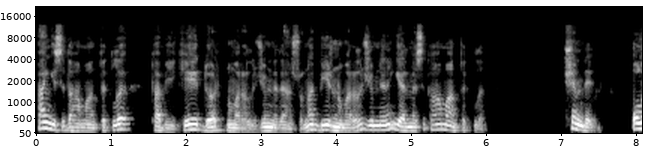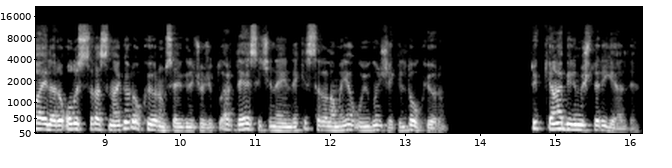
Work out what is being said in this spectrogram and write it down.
Hangisi daha mantıklı? Tabii ki 4 numaralı cümleden sonra 1 numaralı cümlenin gelmesi daha mantıklı. Şimdi olayları oluş sırasına göre okuyorum sevgili çocuklar. D seçeneğindeki sıralamaya uygun şekilde okuyorum. Dükkana bir müşteri geldi.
